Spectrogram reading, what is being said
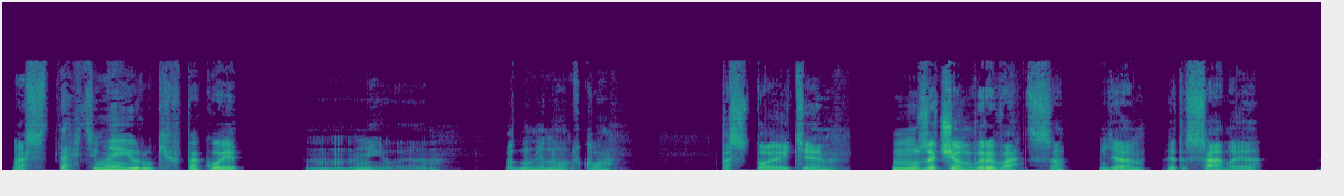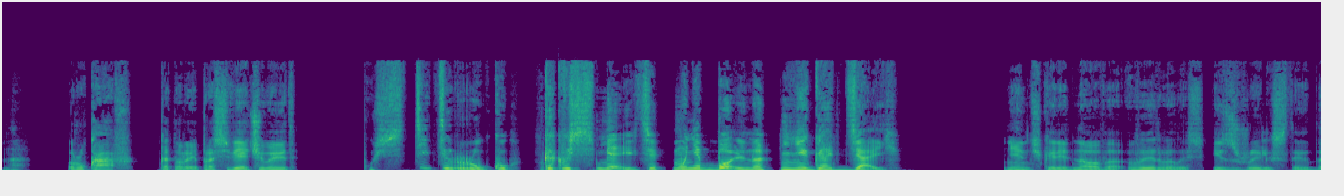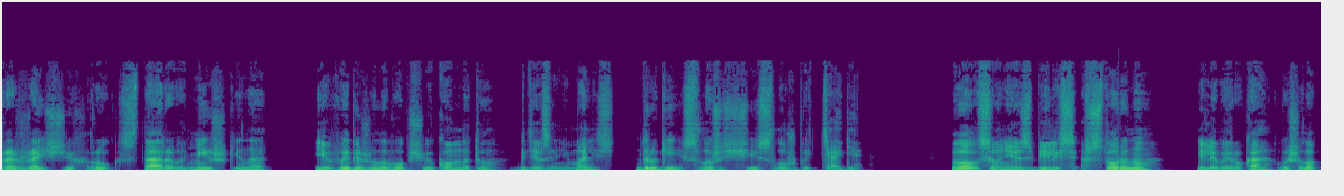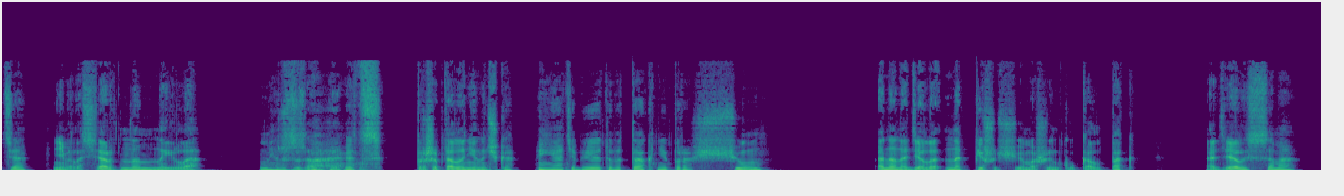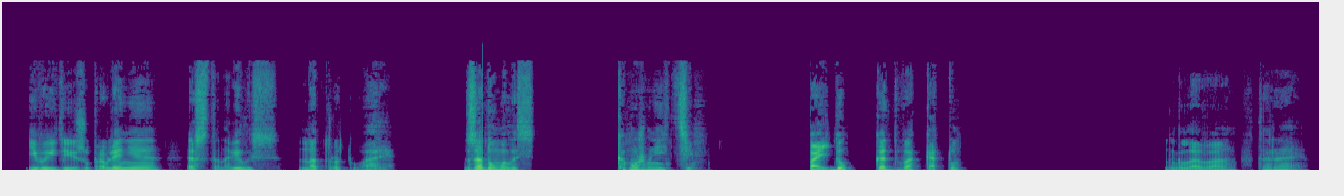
Оставьте мои руки в покое. Милая, одну минутку. Постойте. Ну, зачем вырываться? Я это самое... Рукав, который просвечивает. Пустите руку! Как вы смеете? Мне больно, негодяй! Ниночка Реднова вырвалась из жилистых, дрожащих рук старого Мишкина и выбежала в общую комнату, где занимались другие служащие службы тяги. Волосы у нее сбились в сторону, и левая рука выше локтя немилосердно ныла. — Мерзавец! — прошептала Ниночка. — Я тебе этого так не прощу. Она надела на пишущую машинку колпак, оделась сама и, выйдя из управления, остановилась на тротуаре. Задумалась. Кому же мне идти? Пойду к адвокату. Глава вторая.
